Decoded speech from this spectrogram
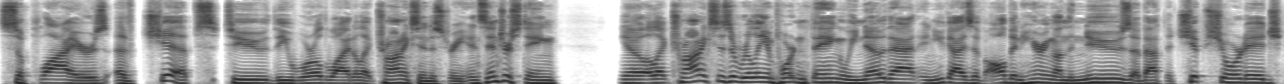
suppliers of chips to the worldwide electronics industry. And it's interesting, you know, electronics is a really important thing. We know that. And you guys have all been hearing on the news about the chip shortage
